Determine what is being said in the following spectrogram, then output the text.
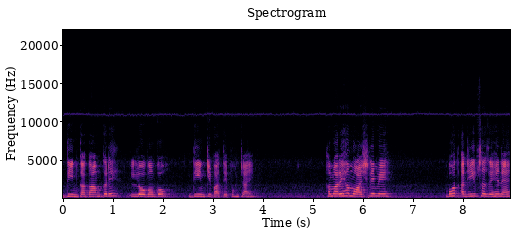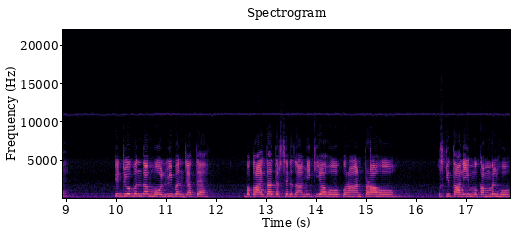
دین کا کام کریں، لوگوں کو دین کی باتیں پہنچائیں۔ ہمارے ہم معاشرے میں بہت عجیب سا ذہن ہے کہ جو بندہ مولوی بن جاتا ہے، باقاعدہ درس نظامی کیا ہو، قرآن پڑھا ہو، اس کی تعلیم مکمل ہو،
